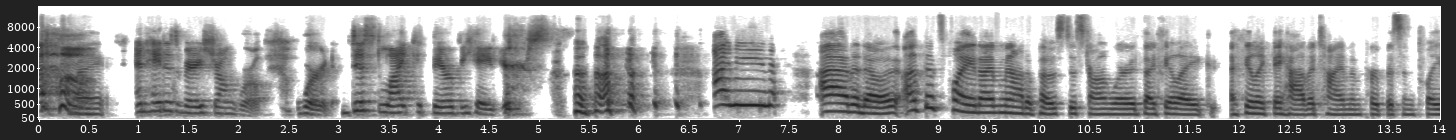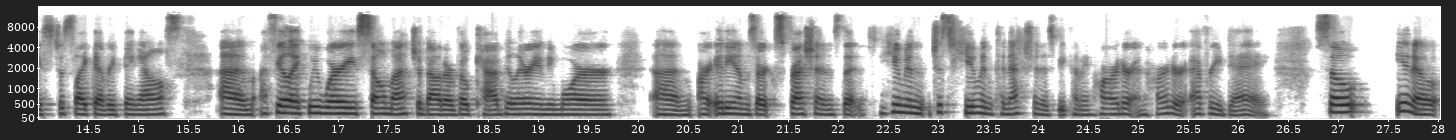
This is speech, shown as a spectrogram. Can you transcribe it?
Um, right. And hate is a very strong word, word. Dislike their behaviors. I mean, I don't know. At this point, I'm not opposed to strong words. I feel like I feel like they have a time and purpose and place, just like everything else. Um, I feel like we worry so much about our vocabulary anymore, um, our idioms, our expressions that human, just human connection is becoming harder and harder every day. So, you know,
